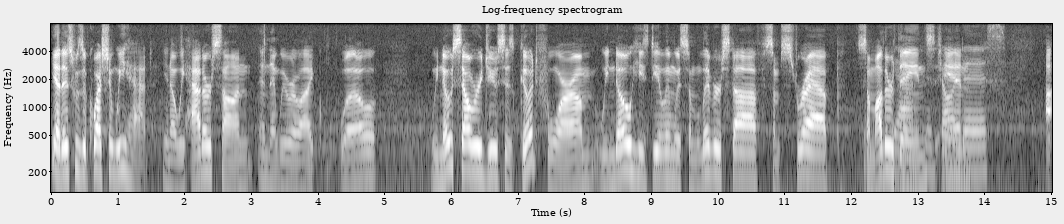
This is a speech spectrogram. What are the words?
Yeah, this was a question we had. You know, we had our son, and then we were like, well, we know celery juice is good for him. We know he's dealing with some liver stuff, some strep, some other Yeah, things. And. I,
